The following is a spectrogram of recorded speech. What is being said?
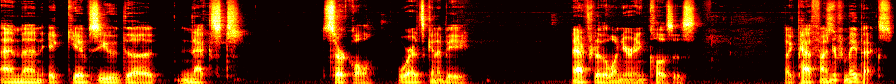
and then it gives you the next circle where it's going to be after the one you're in closes like pathfinder from apex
